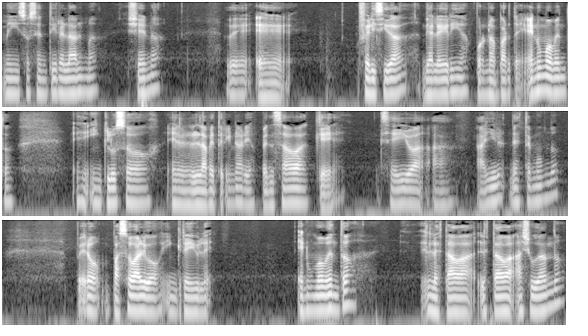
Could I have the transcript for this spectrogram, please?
me hizo sentir el alma llena de eh, felicidad, de alegría, por una parte. En un momento, eh, incluso la veterinaria pensaba que se iba a ir de este mundo. Pero pasó algo increíble. En un momento le estaba, le estaba ayudando,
